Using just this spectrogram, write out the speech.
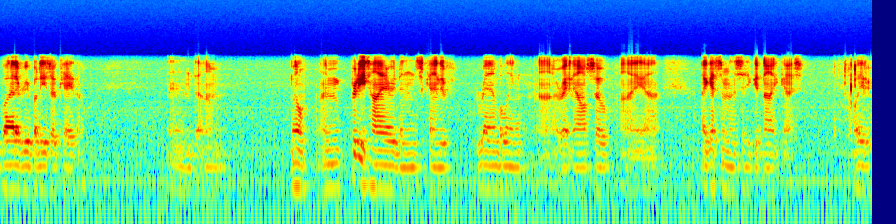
I'm, glad everybody's okay though. And um, well, I'm pretty tired and just kind of rambling uh, right now, so I uh, I guess I'm gonna say good night, guys. Later.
